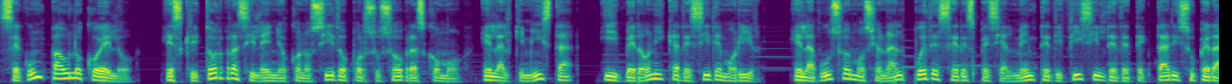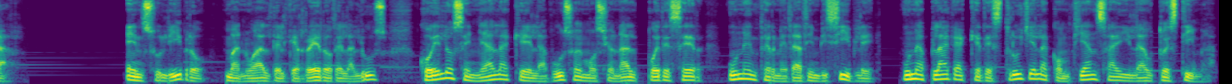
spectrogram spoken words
Según Paulo Coelho, escritor brasileño conocido por sus obras como El alquimista y Verónica decide morir, el abuso emocional puede ser especialmente difícil de detectar y superar. En su libro, Manual del Guerrero de la Luz, Coelho señala que el abuso emocional puede ser una enfermedad invisible, una plaga que destruye la confianza y la autoestima.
